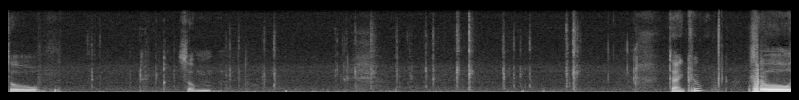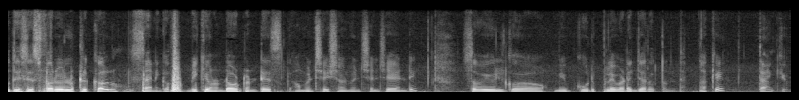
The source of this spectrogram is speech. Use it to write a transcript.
So so thank you so this is for electrical signing off మీకు ఏమైనా డౌట్ ఉంటే కామెంట్ సెక్షన్లో మెన్షన్ చేయండి. సో వీ విల్ మీకు రిప్లై ఇవ్వడం జరుగుతుంది. ఓకే థ్యాంక్ యూ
